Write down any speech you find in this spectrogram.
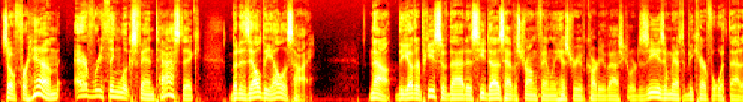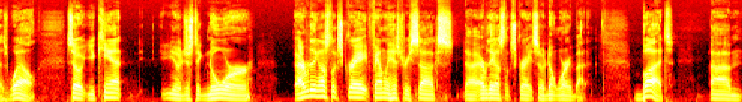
so for him, everything looks fantastic, but his LDL is high. Now, the other piece of that is he does have a strong family history of cardiovascular disease, and we have to be careful with that as well. So you can't, you know, just ignore everything else looks great. Family history sucks. Uh, everything else looks great, so don't worry about it. But, um,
